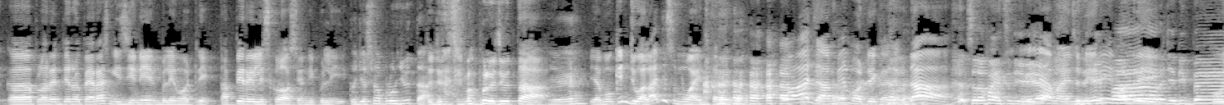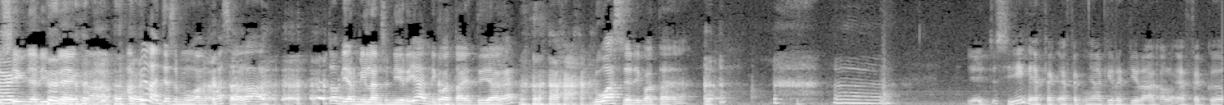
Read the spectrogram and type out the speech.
eh, Florentino Perez ngizinin beli Modric, tapi rilis clause yang dibeli 750 juta. 750 juta. Iya kan? Ya mungkin jual aja semua Inter itu. jual aja ambil Modric aja udah. Sudah main sendiri Iya ya. main jadi sendiri kiper, Modric. jadi back. Pusing jadi back. Nah, ambil aja semua nggak masalah. Atau biar Milan sendirian di kota itu ya kan. Luas jadi kotanya. Ya itu sih efek-efeknya kira-kira kalau efek ke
